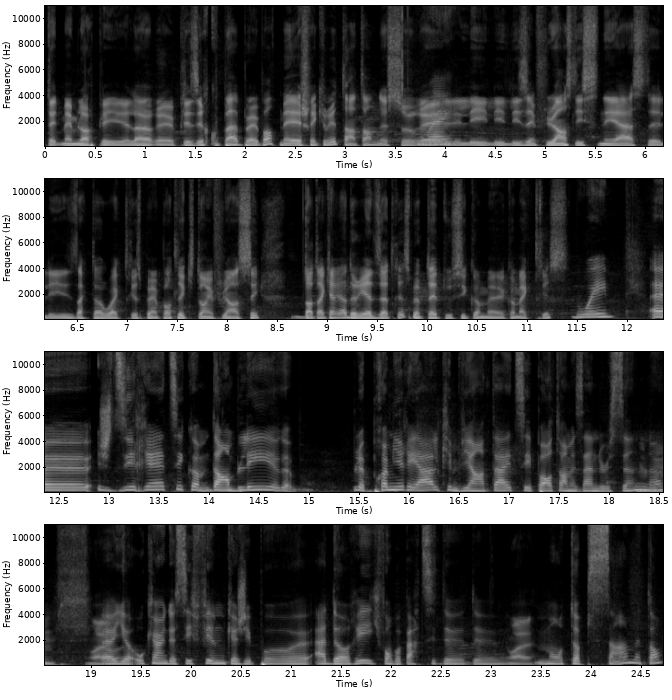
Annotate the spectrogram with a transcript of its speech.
peut-être même leur, pla- leur plaisir coupable, peu importe, mais je serais curieux de t'entendre sur Ouais. les, les- les influences, les cinéastes, les acteurs ou actrices, peu importe, là, qui t'ont influencé dans ta carrière de réalisatrice, mais peut-être aussi comme, comme actrice. Oui. Euh, je dirais, tu sais, comme d'emblée, le premier réal qui me vient en tête, c'est Paul Thomas Anderson. Mhm. Ouais, Euh, Il ouais. n'y a aucun de ces films que j'ai pas euh, adoré, qui font pas partie de, de Ouais. mon top 100, mettons.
